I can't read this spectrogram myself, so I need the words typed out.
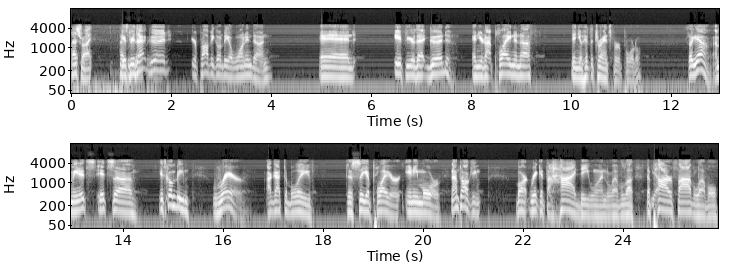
That's right. That's if you're exactly that good, you're probably going to be a one and done. And if you're that good, and you're not playing enough, then you'll hit the transfer portal. So yeah, I mean it's it's uh, it's going to be rare. I got to believe to see a player anymore, and I'm talking Bart Rick at the high D1 level, uh, the Yeah. Power Five level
